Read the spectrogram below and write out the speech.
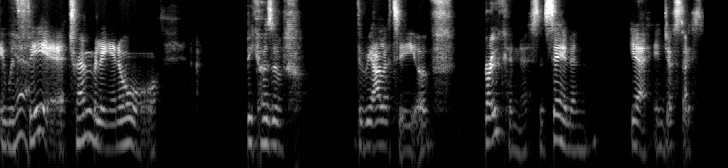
with yeah. fear, trembling in awe because of the reality of brokenness and sin and yeah, injustice.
